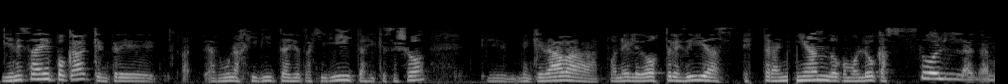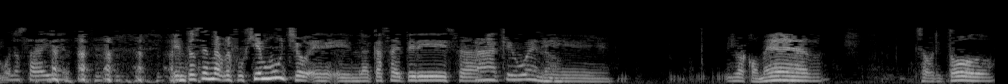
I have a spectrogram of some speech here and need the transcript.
y en esa época, que entre algunas giritas y otras giritas y qué sé yo, eh, me quedaba, ponerle dos, tres días extrañando como loca sola acá en Buenos Aires. Entonces me refugié mucho eh, en la casa de Teresa. Ah, qué bueno. iba a comer, sobre todo.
